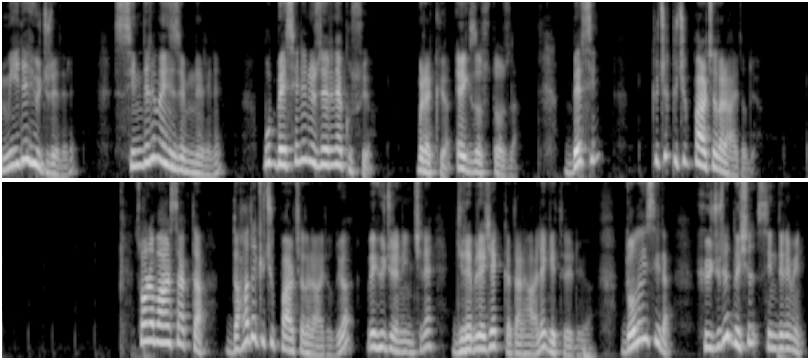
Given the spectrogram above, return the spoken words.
Mide hücreleri sindirim enzimlerini bu besinin üzerine kusuyor. Bırakıyor egzostozla. Besin küçük küçük parçalara ayrılıyor. Sonra bağırsakta daha da küçük parçalara ayrılıyor ve hücrenin içine girebilecek kadar hale getiriliyor. Dolayısıyla hücre dışı sindirimin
